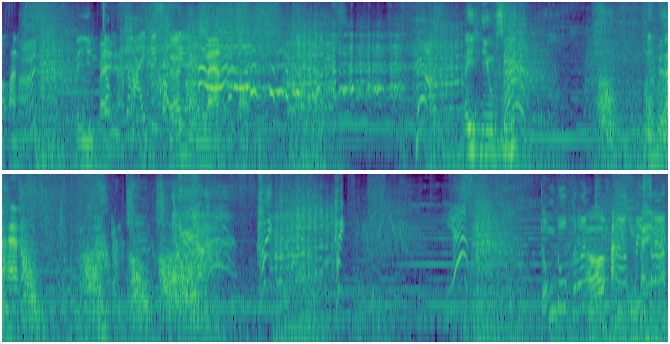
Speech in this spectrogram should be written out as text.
เราก็ฟันตีนไปจงนะครับหายไปซะแล้วก็ฮิวแลนก่อนไอยฮิวซีดฮิวคือแลนยะจงดูพลังแล้วขก็องฟันดาบฮิวปีไปศานะคจรับ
